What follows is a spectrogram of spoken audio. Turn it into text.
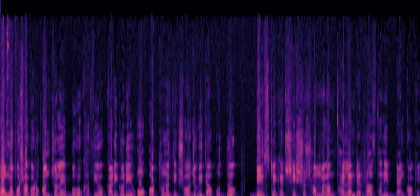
বঙ্গোপসাগর অঞ্চলে বহুখাতীয় কারিগরি ও অর্থনৈতিক সহযোগিতা উদ্যোগ বিমস্টেকের শীর্ষ সম্মেলন থাইল্যান্ডের রাজধানী ব্যাংককে।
